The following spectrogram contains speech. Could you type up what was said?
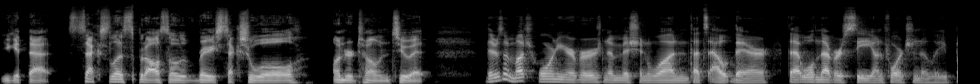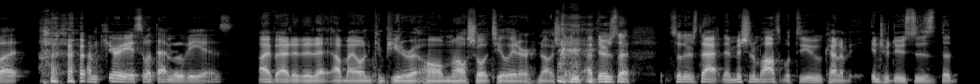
You get that sexless but also very sexual undertone to it. There's a much hornier version of Mission One that's out there that we'll never see, unfortunately. But I'm curious what that movie is. I've edited it on my own computer at home. I'll show it to you later. No, uh, there's a so there's that. Then Mission Impossible Two kind of introduces the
